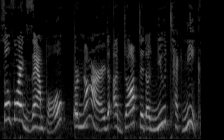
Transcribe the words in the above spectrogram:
So for example, Bernard adopted a new technique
